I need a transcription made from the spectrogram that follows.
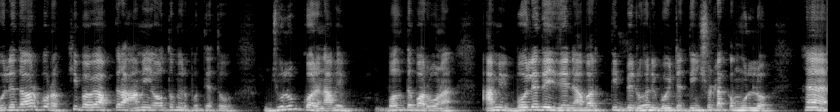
বলে দেওয়ার পর কীভাবে আপনারা আমি অতমের প্রতি এত জুলুম করেন আমি বলতে পারব না। আমি বলে দিই যে আমার তিব্বের রুহানি বইটা তিনশো টাকা মূল্য। হ্যাঁ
